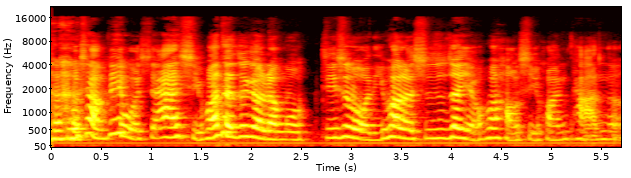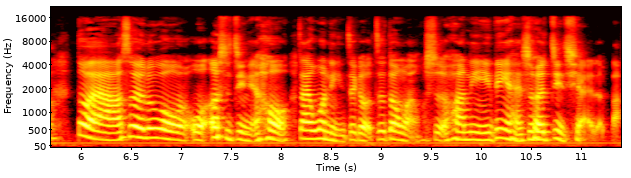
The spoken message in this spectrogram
我想必我现在喜欢的这个人，我即使我罹患了失智症，也会好喜欢他呢。对啊，所以如果我二十几年后再问你这个这段往事的话，你一定还是会记起来的吧？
